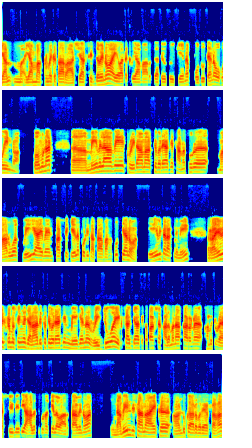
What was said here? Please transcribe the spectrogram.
යම් යම් අක්‍රමිකතා රාශියක් සිද්ධ වෙනවා. ඒවට ක්‍රියාමාර්ග ගත යුතුයි කියන පොදු තැන ඔහු ඉන්නවා. කොමුණත් මේ වෙලාවේ ක්‍රීඩාමාත්‍යවරයාගේ තනතුර මාරුවක් වෙයි අයවැන් පස්සේ කියලා පොඩි කතාබහකුත් යනවා. ඒ විතරක් නෙමෙයි රනිල් වික්‍රමසිංහ ජනාධිපතිවරයාගෙන් මේ ගැන ඍජුව එක්සත් ජාතික පක්ෂ කළමනාකරණ කමිටු රැස්වීමේදී අහලා තිබුණා කියලා වාර්තා වෙනවා. නවීන් දිසානායක ආණ්ඩුකාරවරයා සහ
